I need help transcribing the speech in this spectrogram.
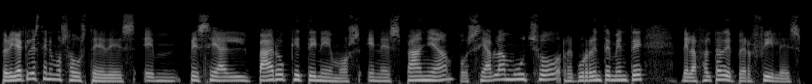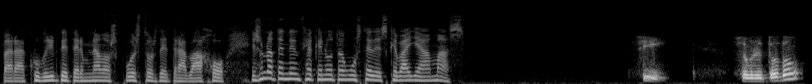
Pero ya que les tenemos a ustedes, em, pese al paro que tenemos en España, pues se habla mucho recurrentemente de la falta de perfiles para cubrir determinados puestos de trabajo. ¿Es una tendencia que notan ustedes que vaya a más? Sí, sobre todo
